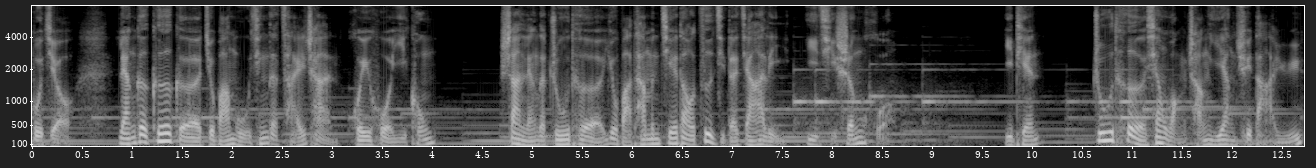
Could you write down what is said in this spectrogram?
不久，两个哥哥就把母亲的财产挥霍一空。善良的朱特又把他们接到自己的家里一起生活。一天，朱特像往常一样去打鱼，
